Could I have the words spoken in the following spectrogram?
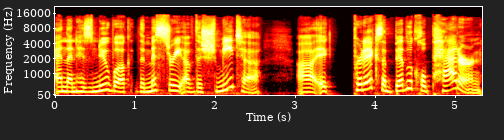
and then his new book, The Mystery of the Shemitah. Uh, it predicts a biblical pattern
